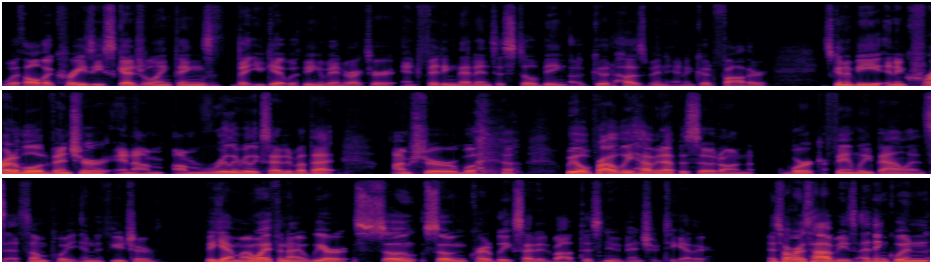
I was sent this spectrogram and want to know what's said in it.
with all the crazy scheduling things that you get with being a band director and fitting that into still being a good husband and a good father. It's going to be an incredible adventure and I'm I'm really really excited about that. I'm sure we'll we'll probably have an episode on work family balance at some point in the future. But yeah, my wife and I we are so so incredibly excited about this new venture together. As far as hobbies, I think when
